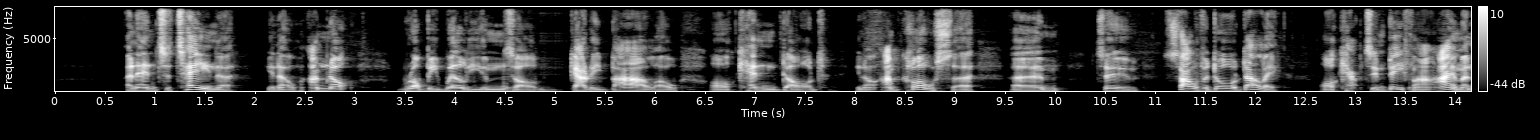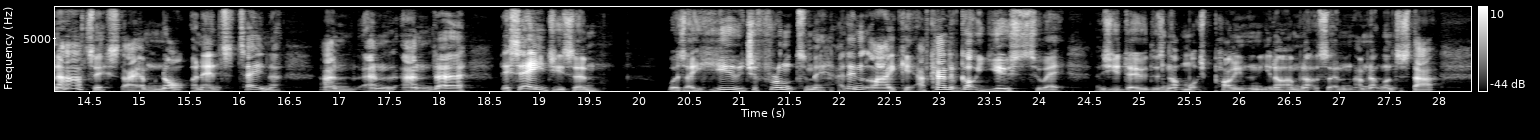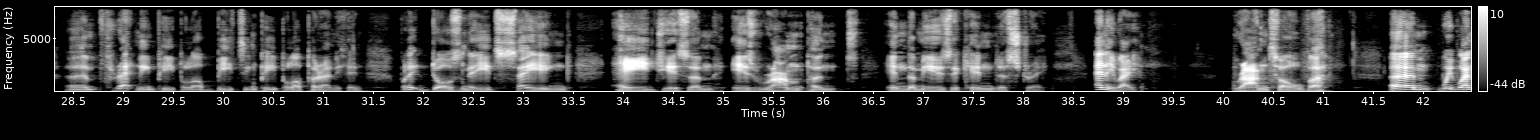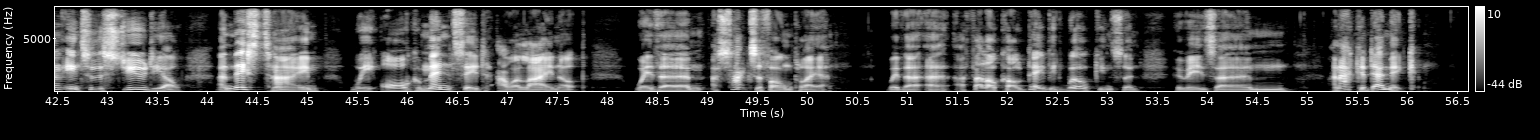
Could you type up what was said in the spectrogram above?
an entertainer. You know, I'm not Robbie Williams or Gary Barlow or Ken Dodd. You know, I'm closer um, to Salvador Dali or Captain Beefheart. I am an artist. I am not an entertainer. And and and uh, this ageism was a huge affront to me. I didn't like it. I've kind of got used to it, as you do. There's not much point, and you know, I'm not I'm not going to start um, threatening people or beating people up or anything. But it does need saying. Ageism is rampant in the music industry. Anyway, rant over. Um, we went into the studio, and this time we augmented our lineup with um, a saxophone player, with a, a, a, fellow called David Wilkinson, who is um, an academic,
